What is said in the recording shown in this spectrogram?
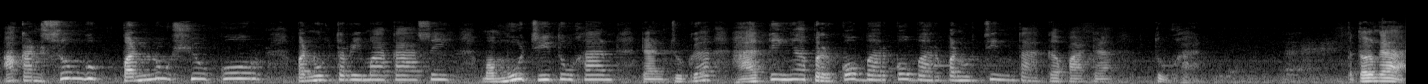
akan sungguh penuh syukur, penuh terima kasih, memuji Tuhan, dan juga hatinya berkobar-kobar penuh cinta kepada Tuhan. Betul nggak?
